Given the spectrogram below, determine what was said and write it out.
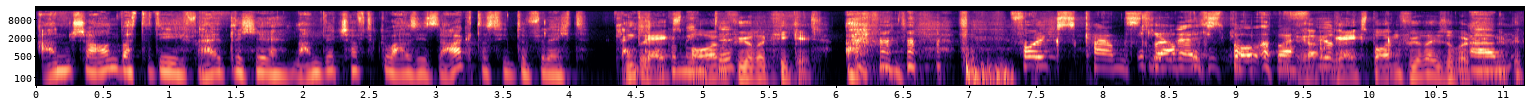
anschauen, was da die freiheitliche Landwirtschaft quasi sagt. Das sind dann vielleicht und Reichsbauernführer Kickel. Volkskanzler, Reichsbauernführer. Reichsbauernführer ist aber schöne ähm,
